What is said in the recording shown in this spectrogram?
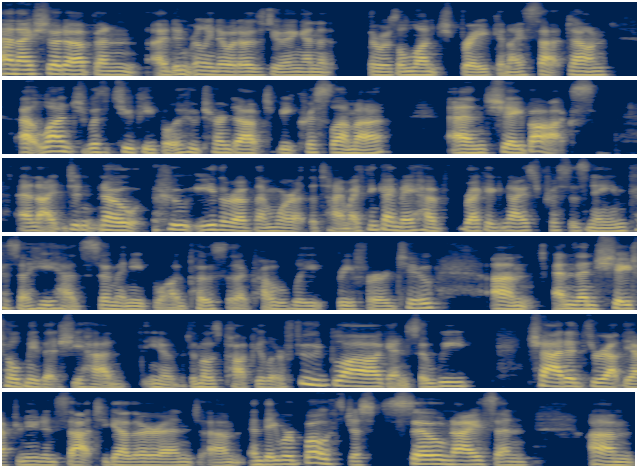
And I showed up and I didn't really know what I was doing. And there was a lunch break and I sat down at lunch with two people who turned out to be Chris Lema and Shay Bocks. And I didn't know who either of them were at the time. I think I may have recognized Chris's name because he had so many blog posts that I probably referred to. Um, and then Shay told me that she had, you know, the most popular food blog. And so we chatted throughout the afternoon and sat together and um, and they were both just so nice and um,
